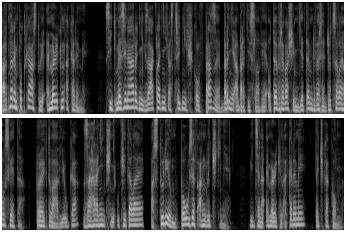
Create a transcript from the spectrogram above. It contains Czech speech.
Partnerem podcastu je American Academy. Síť mezinárodních základních a středních škol v Praze, Brně a Bratislavě otevře vašim dětem dveře do celého světa. Projektová výuka, zahraniční učitelé a studium pouze v angličtině. Více na americanacademy.com.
